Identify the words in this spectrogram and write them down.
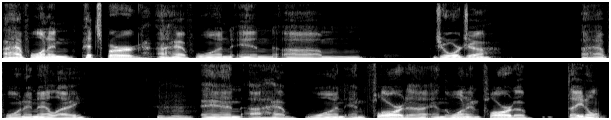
I have one in Pittsburgh. I have one in um, Georgia. I have one in L.A. hmm and I have one in Florida. And the one in Florida, they don't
